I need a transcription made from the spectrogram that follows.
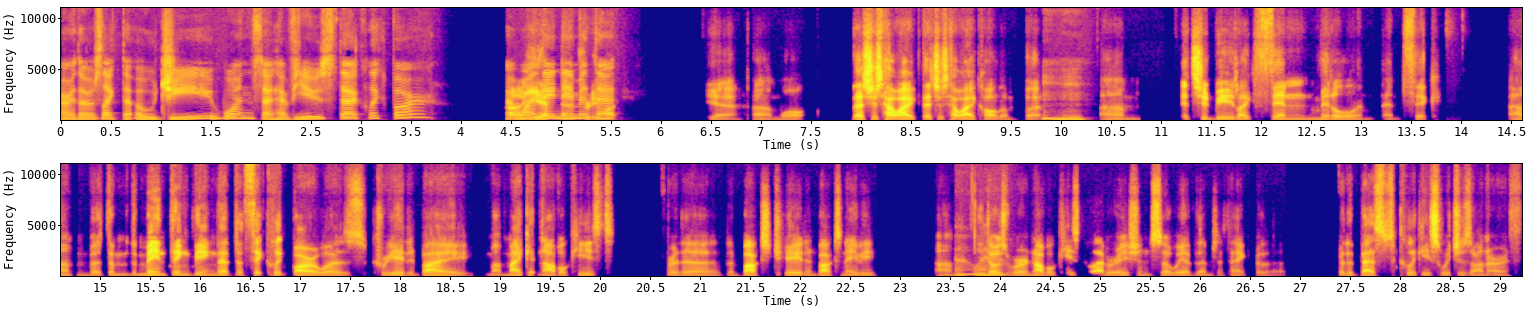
Are those like the OG ones that have used that click bar? Is that Uh, why yeah, they name it that? much. Yeah. Um. Well, that's just how I that's just how I call them. But Mm-hmm. um, it should be like thin, middle, and and thick. Um, but the the main thing being that the thick click bar was created by Mike at NovelKeys for the the Box Jade and Box Navy. Um, Oh, th- those were NovelKeys collaborations, so we have them to thank for the for the best clicky switches on Earth.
